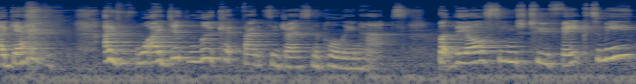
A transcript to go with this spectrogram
again, I well, I did look at fancy dress Napoleon hats, but they all seemed too fake to me.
